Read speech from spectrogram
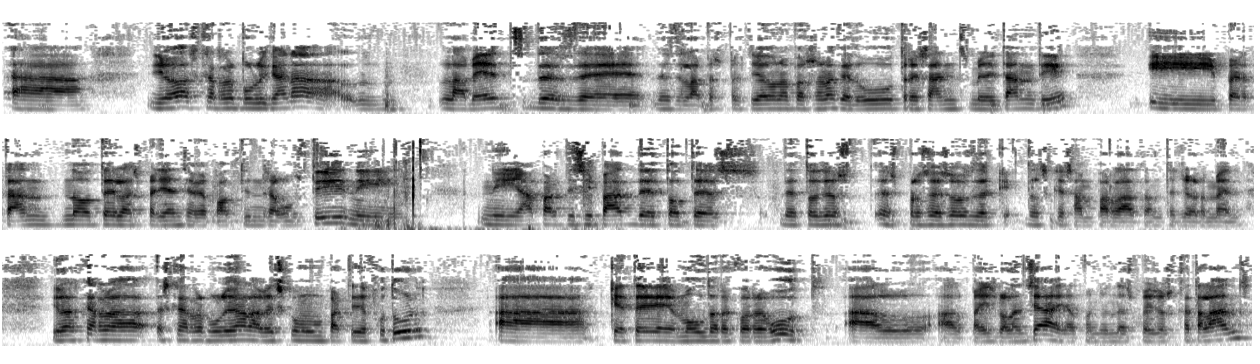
Uh, jo, Esquerra Republicana, la veig des de, des de la perspectiva d'una persona que du 3 anys militant-hi i, per tant, no té l'experiència que pot tindre Agustí ni, ni ha participat de, totes, de tots els, els processos de que, dels que s'han parlat anteriorment. Jo l'Esquerra Esquerra Republicana la veig com un partit de futur eh, que té molt de recorregut al, al País Valencià i al conjunt dels països catalans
